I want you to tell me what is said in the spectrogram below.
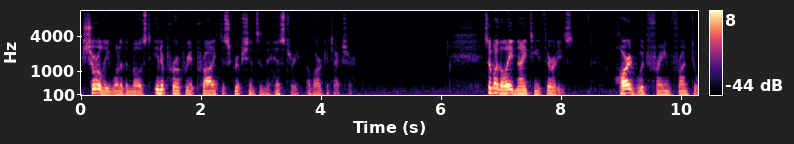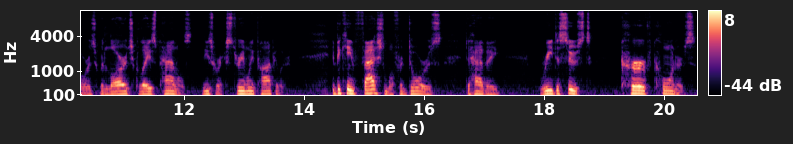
Surely one of the most inappropriate product descriptions in the history of architecture. So by the late 1930s, hardwood frame front doors with large glazed panels, these were extremely popular. It became fashionable for doors to have a redissoused curved corners.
